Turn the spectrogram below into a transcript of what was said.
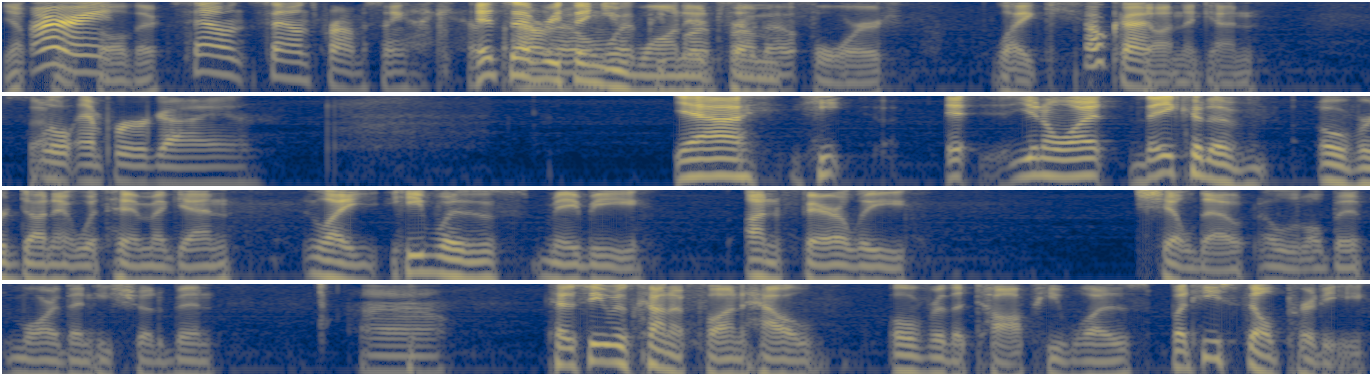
Yep, All that's all there. Sound sounds promising. I guess It's I everything you what people are wanted from about. four, like Okay. done again. So. little emperor guy. Yeah, he. It, you know what? They could have overdone it with him again. Like he was maybe unfairly chilled out a little bit more than he should have been. Oh. Because he was kind of fun how over the top he was, but he's still pretty.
